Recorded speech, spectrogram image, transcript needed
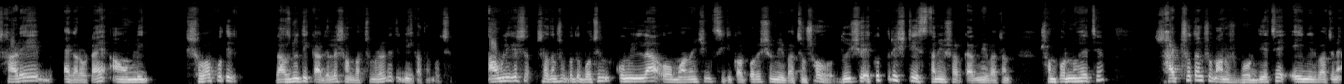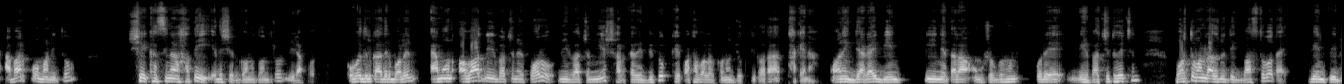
সাড়ে এগারোটায় আওয়ামী লীগ সভাপতির রাজনৈতিক কার্যালয়ে সংবাদ সম্মেলনে তিনি এই কথা বলছেন। আওয়ামী লীগের সাধারণ সম্পাদক বলছেন, কুমিল্লা ও ময়মনসিংহ সিটি কর্পোরেশন নির্বাচন সহ দুইশো একত্রিশটি স্থানীয় সরকার নির্বাচন সম্পন্ন হয়েছে। ষাট শতাংশ মানুষ ভোট দিয়েছে। এই নির্বাচনে আবার প্রমাণিত শেখ হাসিনার হাতেই এদেশের গণতন্ত্র নিরাপদ। ওবায়দুল কাদের বলেন, এমন অবাধ নির্বাচনের পরও নির্বাচন নিয়ে সরকারের বিপক্ষে কথা বলার কোনো যৌক্তিকতা থাকে না। অনেক জায়গায় বিএনপি নেতারা অংশগ্রহণ করে নির্বাচিত হয়েছেন। বর্তমান রাজনৈতিক বাস্তবতায় বিএনপির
